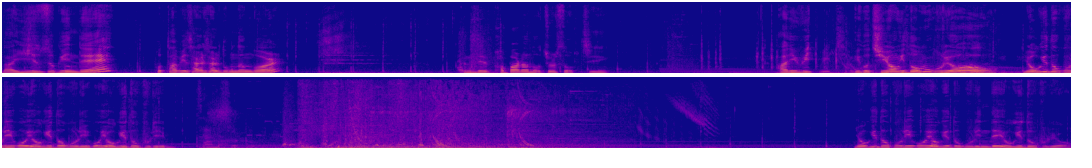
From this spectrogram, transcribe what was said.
나 20숙인데 포탑이 살살 녹는걸? 근데 바발은 어쩔 수 없지. 아니 위 이거 지형이 너무 구려. 여기도 구리고 여기도 구리고 여기도 구림. 여기도 구리고 여기도 구린데 여기도 구려.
